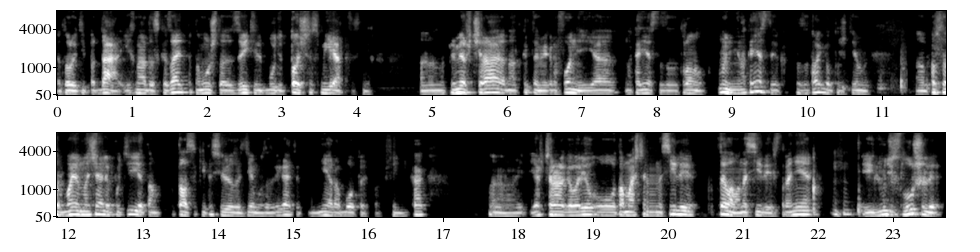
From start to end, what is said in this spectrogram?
которые типа, да, их надо сказать, потому что зритель будет точно смеяться с них. А, например, вчера на открытом микрофоне я наконец-то затронул, ну не наконец-то, я как-то затрагивал тоже тему. А, просто в моем начале пути я там пытался какие-то серьезные темы задвигать, это не работает вообще никак. Я вчера говорил о домашнем насилии, в целом о насилии в стране, и люди слушали,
